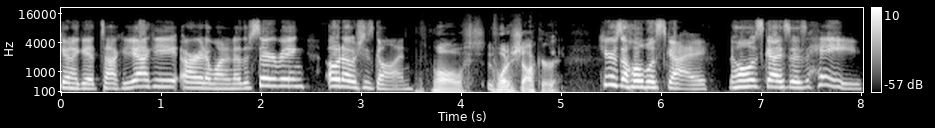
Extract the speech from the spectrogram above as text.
gonna get takoyaki. All right, I want another serving. Oh no, she's gone. Oh, what a shocker! Here's a homeless guy. The homeless guy says, Hey,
